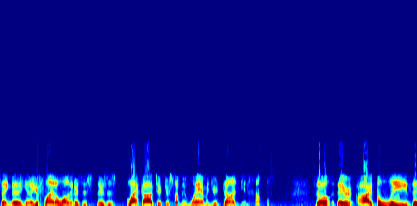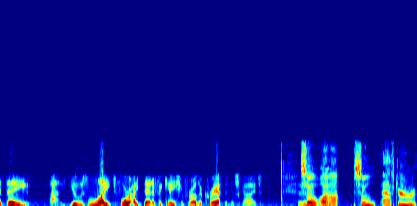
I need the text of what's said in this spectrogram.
thing to you know you're flying along and there's this there's this black object or something and wham and you're done. You know. so there, I believe that they use lights for identification for other craft in the skies. So, so, uh, uh, so after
